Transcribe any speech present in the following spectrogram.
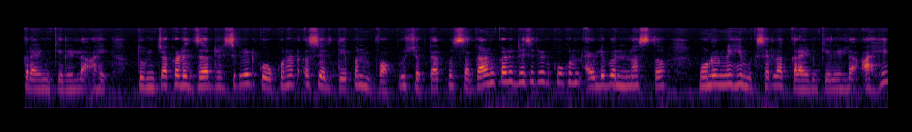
ग्राइंड केलेलं आहे. तुमच्याकडे जर डेसिक्रेट कोकोनट असेल ते पण वापरू शकतात पण सगळ्यांकडे डेसिक्रेट कोकोनट अवेलेबल नसतं म्हणून मी हे मिक्सरला ग्राइंड केलेलं आहे.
